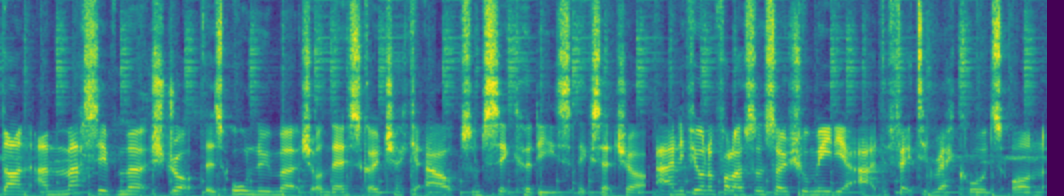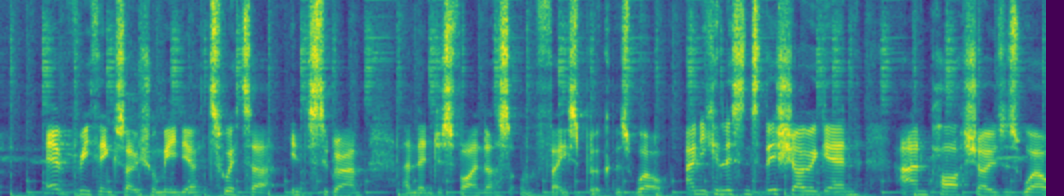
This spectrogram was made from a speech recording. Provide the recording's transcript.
done a massive merch drop. There's all new merch on there, so go check it out. Some sick hoodies, etc. And if you want to follow us on social media at Defected Records on everything social media Twitter, Instagram, and then just find us on Facebook as well. And you can listen to this show again and past shows as well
